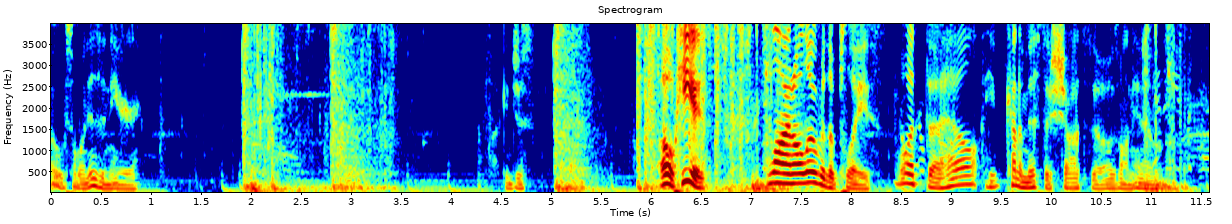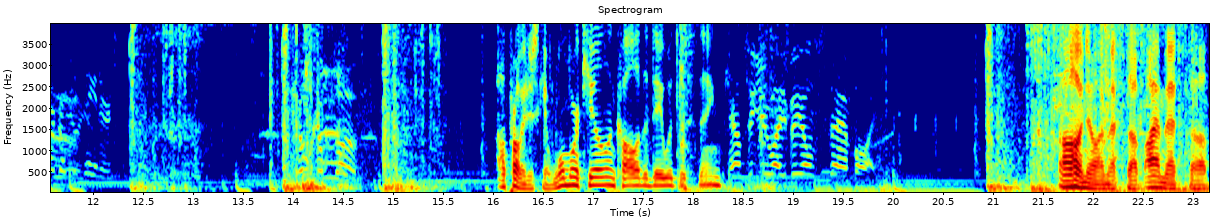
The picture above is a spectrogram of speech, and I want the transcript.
Oh, someone is in here. If I can just... Oh, he is flying all over the place. What the hell? He kind of missed his shots, though. I was on him. I'll probably just get one more kill and call it a day with this thing. Oh no, I messed up. I messed up.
